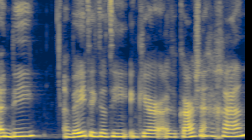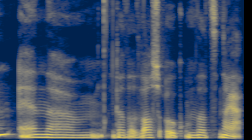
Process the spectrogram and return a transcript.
En die weet ik dat die een keer uit elkaar zijn gegaan. En um, dat, dat was ook omdat, nou ja,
